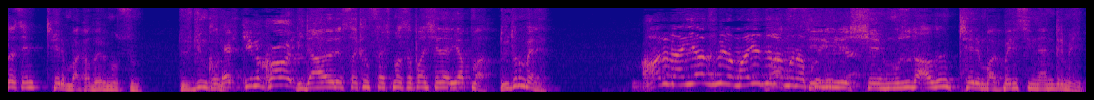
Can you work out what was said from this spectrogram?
da senin Kerim bak haberin olsun. Düzgün konuş. Tepkimi koy. Bir daha öyle sakın saçma sapan şeyler yapma. Duydun mu beni? Abi ben yazmıyorum hayırdır amına Bak koyayım seni ya. de Şehmuz'u da alın Kerim bak beni sinirlendirmeyin.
